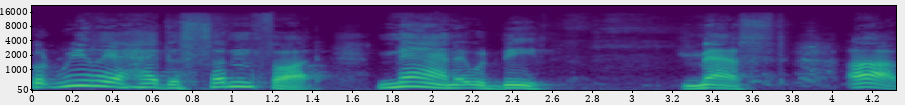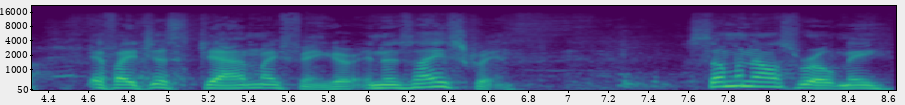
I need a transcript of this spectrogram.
but really I had the sudden thought man, it would be messed up if I just jammed my finger in his ice cream. Someone else wrote me,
